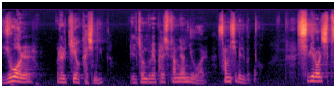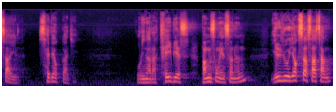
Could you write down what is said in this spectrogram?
6월을 기억하십니까? 1983년 6월 30일부터 11월 14일 새벽까지 우리나라 KBS 방송에서는 인류 역사사상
